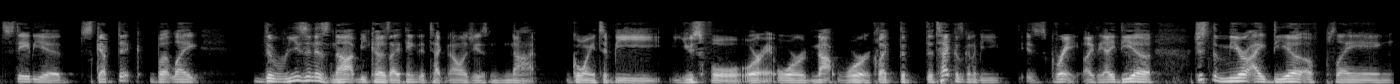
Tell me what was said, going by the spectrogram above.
Stadia skeptic, but like, the reason is not because I think the technology is not going to be useful or or not work. Like the the tech is going to be is great. Like the idea, just the mere idea of playing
